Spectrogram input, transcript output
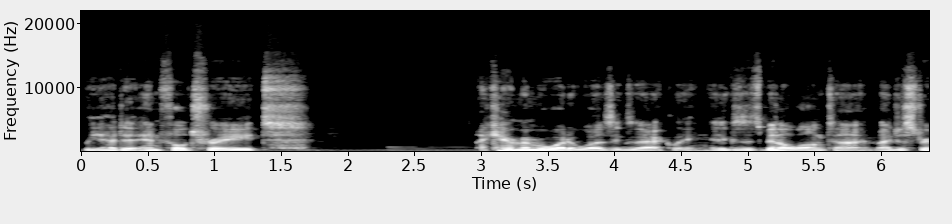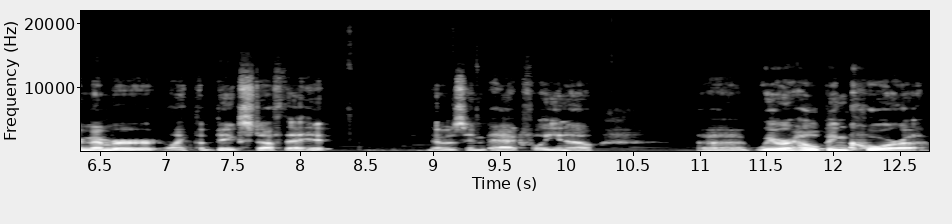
We had to infiltrate. I can't remember what it was exactly because it's been a long time. I just remember like the big stuff that hit that was impactful, you know. Uh, we were helping Korra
